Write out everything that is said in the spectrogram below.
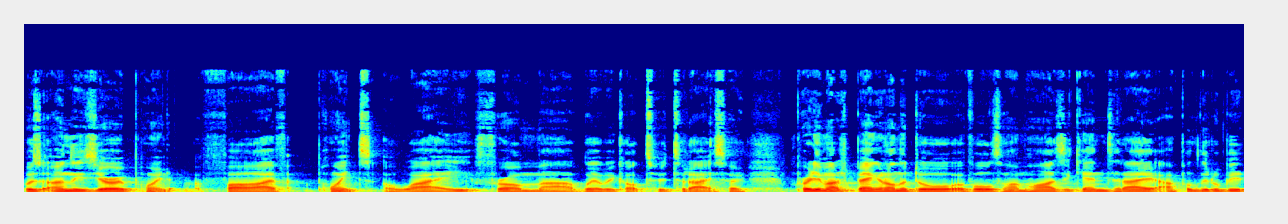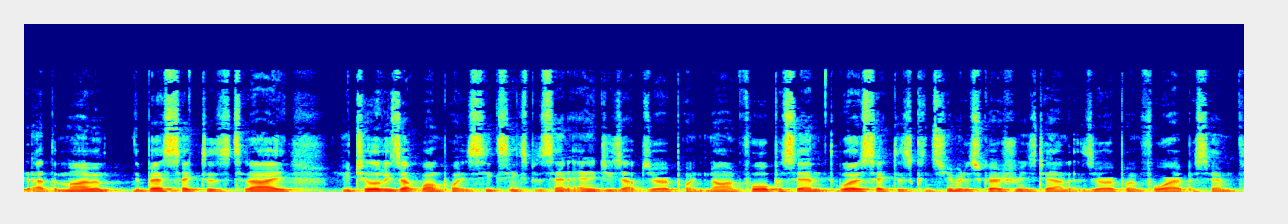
was only 0.5 points away from uh, where we got to today. So, pretty much banging on the door of all time highs again today, up a little bit at the moment. The best sectors today utilities up 1.66%, energy's up 0.94%. The worst sectors, consumer discretionary is down at 0.48%.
